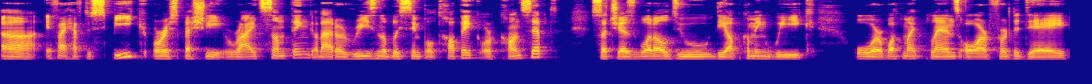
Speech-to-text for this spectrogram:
Uh, if I have to speak or especially write something about a reasonably simple topic or concept, such as what I'll do the upcoming week or what my plans are for the day,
